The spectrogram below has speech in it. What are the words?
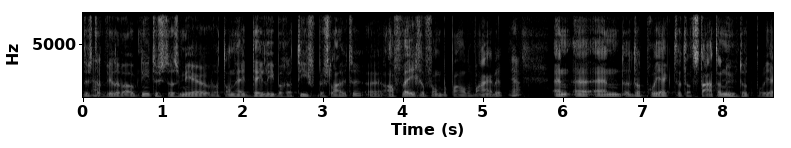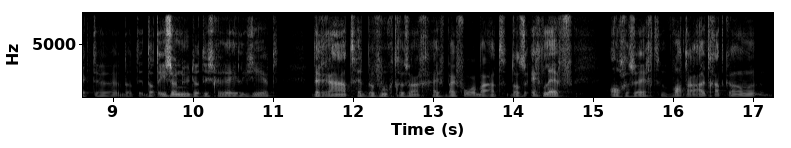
Dus Ja. dat willen we ook niet. Dus dat is meer wat dan heet deliberatief besluiten, eh, afwegen van bepaalde waarden. Ja. En, eh, en dat project, dat staat er nu. Dat project, dat, dat is er nu, dat is gerealiseerd. De raad, het bevoegd gezag, heeft bij voorbaat, dat is echt lef, al gezegd, wat eruit gaat komen,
